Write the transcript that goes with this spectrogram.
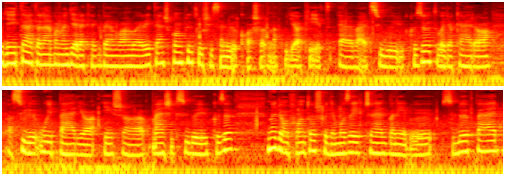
Ugye itt általában a gyerekekben van lojalitás konfliktus, hiszen ők hasadnak ugye a két elvált szülőjük között, vagy akár a, a szülő új párja és a másik szülőjük között. Nagyon fontos, hogy a mozaik családban élő szülőpár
